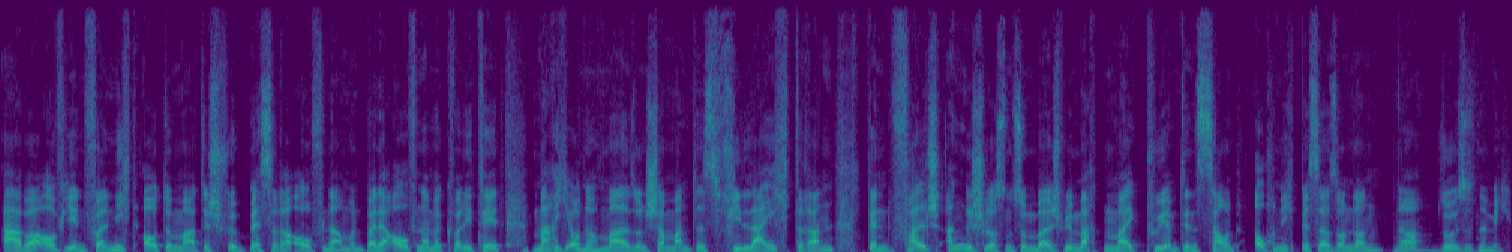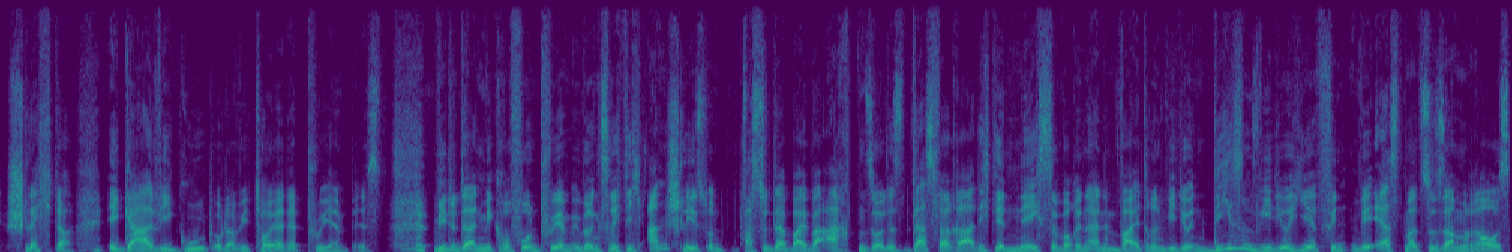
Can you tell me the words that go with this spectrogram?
aber auf jeden Fall nicht automatisch für bessere Aufnahmen. Und bei der Aufnahmequalität mache ich auch nochmal so ein charmantes Vielleicht leicht dran, denn falsch angeschlossen zum Beispiel macht ein Mic Preamp den Sound auch nicht besser, sondern, ja, so ist es nämlich, schlechter. Egal wie gut oder wie teuer der Preamp ist. Wie du dein Mikrofon Preamp übrigens richtig anschließt und was du dabei beachten solltest, das verrate ich dir nächste Woche in einem weiteren Video. In diesem Video hier finden wir erstmal zusammen raus,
